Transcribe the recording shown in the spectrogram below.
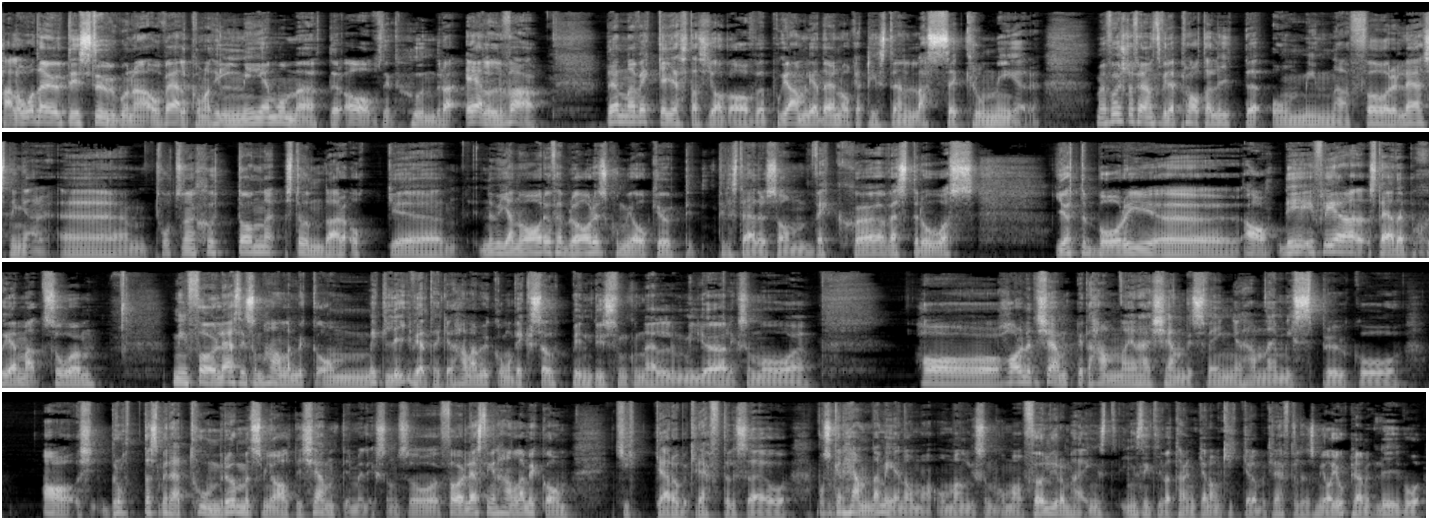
Hallå där ute i stugorna och välkomna till Nemo möter avsnitt 111. Denna vecka gästas jag av programledaren och artisten Lasse Kroner. Men först och främst vill jag prata lite om mina föreläsningar. Eh, 2017 stundar och eh, nu i januari och februari så kommer jag åka ut till städer som Växjö, Västerås, Göteborg. Eh, ja, det är flera städer på schemat. Så ehm, min föreläsning som handlar mycket om mitt liv helt enkelt. handlar mycket om att växa upp i en dysfunktionell miljö liksom och eh, ha, ha det lite kämpigt att hamna i den här kändissvängen, hamna i missbruk och ja, brottas med det här tomrummet som jag alltid känt i mig liksom. Så föreläsningen handlar mycket om kickar och bekräftelse och vad som kan hända med en om man, om man, liksom, om man följer de här instinktiva tankarna om kickar och bekräftelse som jag har gjort i hela mitt liv. Och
